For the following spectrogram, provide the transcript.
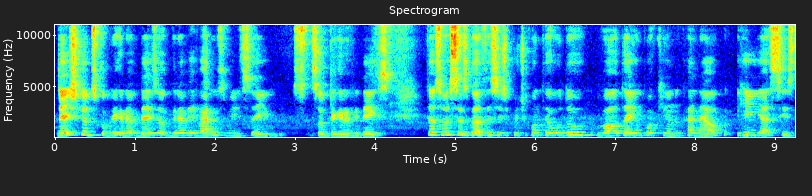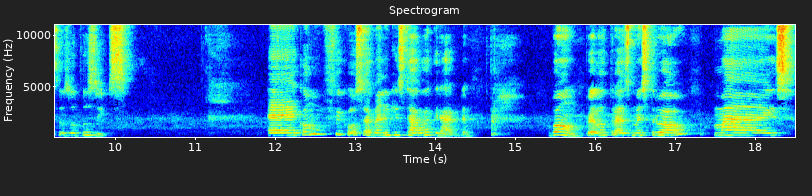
Desde que eu descobri a gravidez, eu gravei vários vídeos aí sobre a gravidez. Então, se vocês gostam desse tipo de conteúdo, volta aí um pouquinho no canal e assista os outros vídeos. É, como ficou sabendo que estava grávida? Bom, pelo atraso menstrual, mas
